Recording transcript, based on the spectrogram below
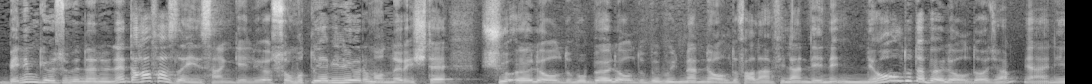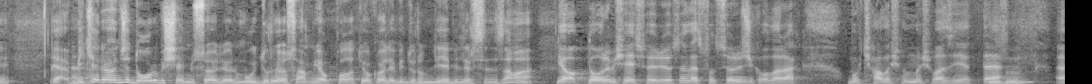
benim gözümün önüne daha fazla insan geliyor. Somutlayabiliyorum onları işte şu öyle oldu, bu böyle oldu, bu bilmem ne oldu falan filan diye. Ne, ne oldu da böyle oldu hocam? Yani ya bir kere önce doğru bir şey mi söylüyorum? Uyduruyorsam yok Polat yok öyle bir durum diyebilirsiniz ama Yok doğru bir şey söylüyorsun ve sosyolojik olarak bu çalışılmış vaziyette eee,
